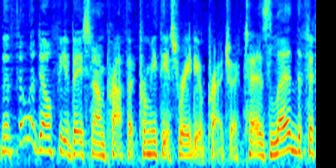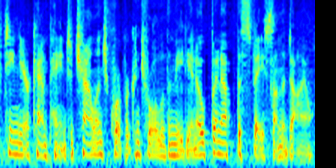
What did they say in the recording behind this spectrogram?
The Philadelphia-based nonprofit Prometheus Radio Project has led the 15-year campaign to challenge corporate control of the media and open up the space on the dial.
